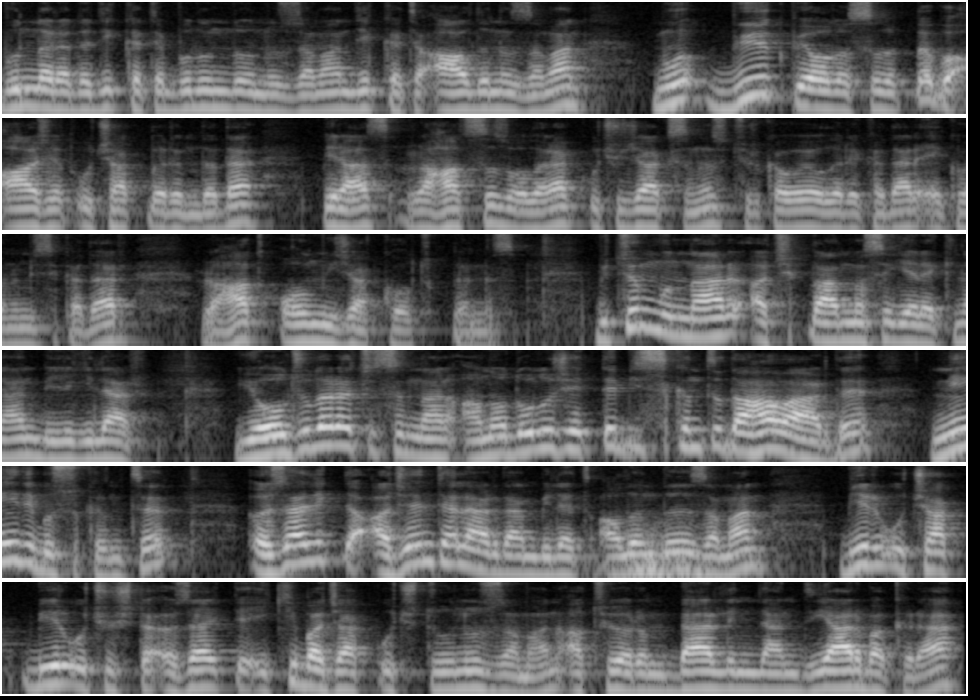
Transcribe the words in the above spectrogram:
Bunlara da dikkate bulunduğunuz zaman, dikkate aldığınız zaman bu büyük bir olasılıkla bu AJet uçaklarında da biraz rahatsız olarak uçacaksınız. Türk Hava Yolları kadar, ekonomisi kadar rahat olmayacak koltuklarınız. Bütün bunlar açıklanması gereken bilgiler. Yolcular açısından Anadolu Jet'te bir sıkıntı daha vardı. Neydi bu sıkıntı? Özellikle acentelerden bilet alındığı zaman bir uçak bir uçuşta özellikle iki bacak uçtuğunuz zaman atıyorum Berlin'den Diyarbakır'a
